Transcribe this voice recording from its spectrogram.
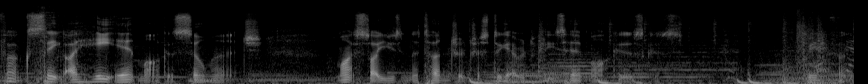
Fuck's sake, I hate hit markers so much. I might start using the Tundra just to get rid of these hit markers because really fucking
